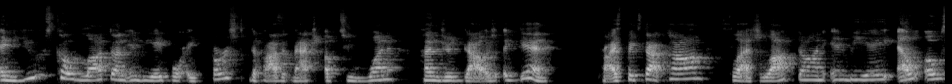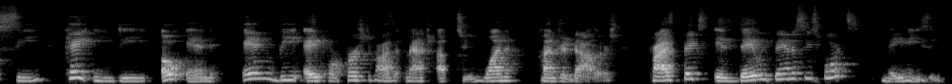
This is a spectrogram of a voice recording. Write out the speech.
and use code locked on NBA for a first deposit match up to $100. Again, prizepicks.com slash locked on NBA, L O C K E D O N NBA for first deposit match up to $100. Prize Picks is daily fantasy sports made easy.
